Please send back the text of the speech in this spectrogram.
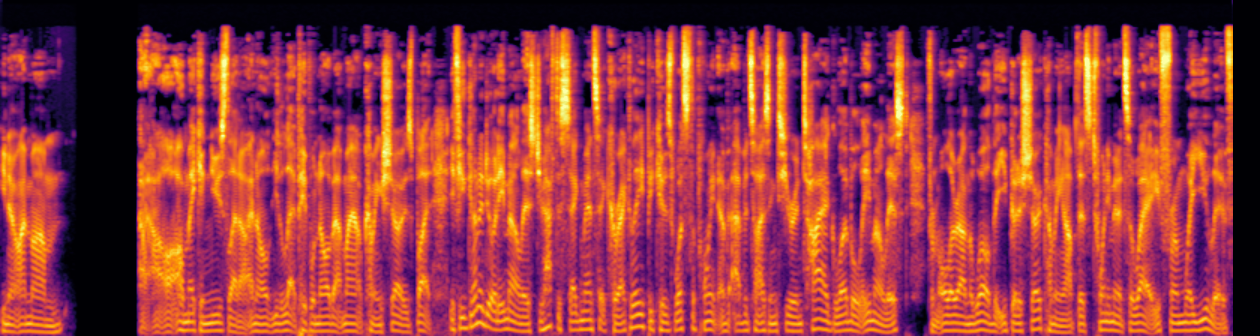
you know, I'm, um, I'll, I'll, make a newsletter and I'll let people know about my upcoming shows. But if you're going to do an email list, you have to segment it correctly because what's the point of advertising to your entire global email list from all around the world that you've got a show coming up that's 20 minutes away from where you live?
